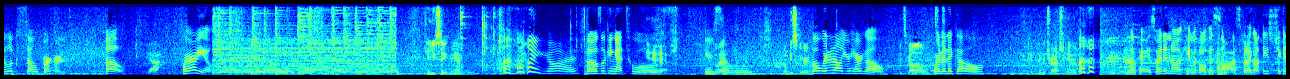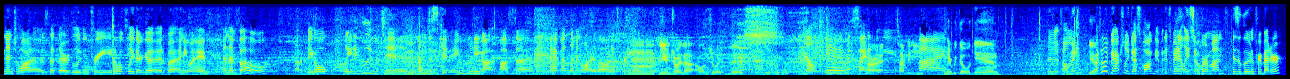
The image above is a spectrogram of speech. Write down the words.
I look so burned. Bo, Yeah? where are you? Can you say man? Oh my gosh. Bo's looking at tools. Yeah. You're Go so rude. Don't be scared. Bo, where did all your hair go? It's gone. Where did it go? In the trash can. Okay, so I didn't know it came with all this sauce, but I got these chicken enchiladas that they're gluten-free. So hopefully they're good, but anyway. And then Bo got a big old plate of gluten. I'm just kidding. He got pasta. I have my lemon water though, and it's pretty good. Mhm. You enjoy that, I'll enjoy this. No. Yay, I'm excited all right, to eat. time to eat. Bye. Here we go again. Is it filming? Yeah. I feel like we actually just vlogged it, but it's been at least over a month. Is the gluten-free better?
